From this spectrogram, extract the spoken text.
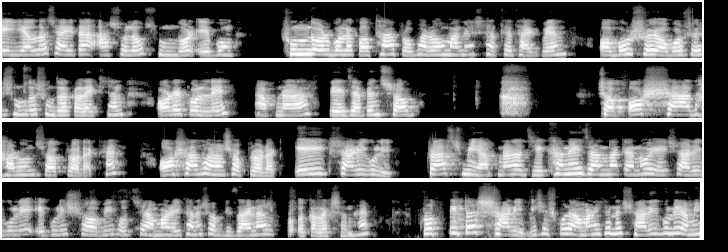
এই ইয়েলো শাড়িটা আসলেও সুন্দর এবং সুন্দর বলে কথা। প্রভা রহমানের সাথে থাকবেন। অবশ্যই অবশ্যই সুন্দর সুন্দর কালেকশন অর্ডার করলে আপনারা পেয়ে যাবেন সব সব অসাধারণ সব প্রোডাক্ট হ্যাঁ? অসাধারণ সব প্রোডাক্ট এই শাড়িগুলি ট্রাস্ট মি আপনারা যেখানেই যান না কেন এই শাড়িগুলি, এগুলি সবই হচ্ছে আমার এখানে সব ডিজাইনার কালেকশন হ্যাঁ? প্রত্যেকটা শাড়ি, বিশেষ করে আমার এখানে শাড়িগুলি আমি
